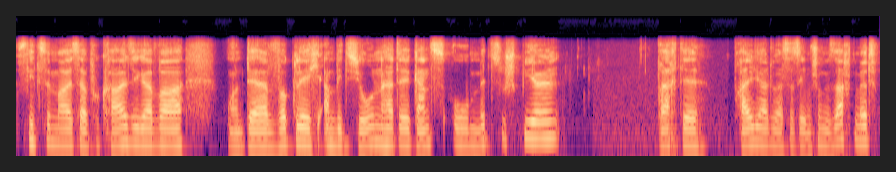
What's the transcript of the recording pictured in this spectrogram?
Vizemeister, Pokalsieger war und der wirklich Ambitionen hatte, ganz oben mitzuspielen. Brachte Pralja, du hast es eben schon gesagt, mit,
